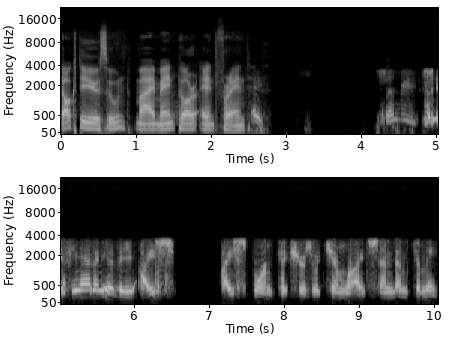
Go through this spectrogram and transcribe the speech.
talk to you soon, my mentor and friend. Hey, send me if you have any of the ice ice storm pictures with Jim Wright. Send them to me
